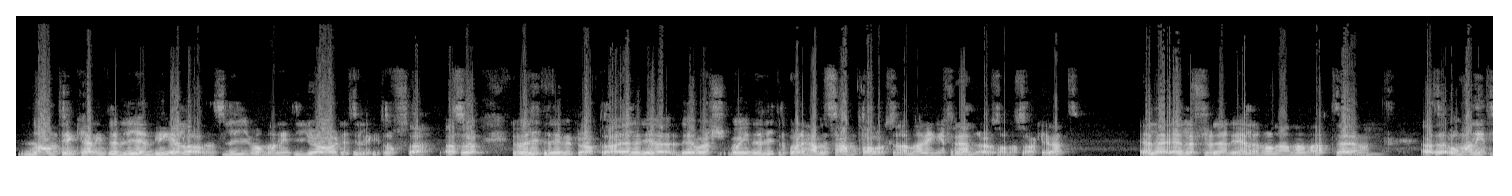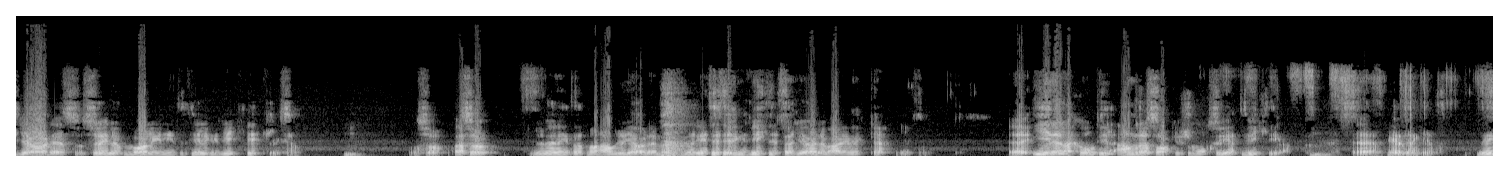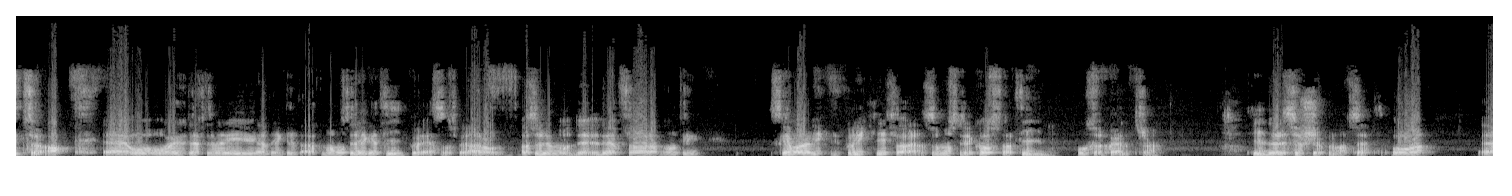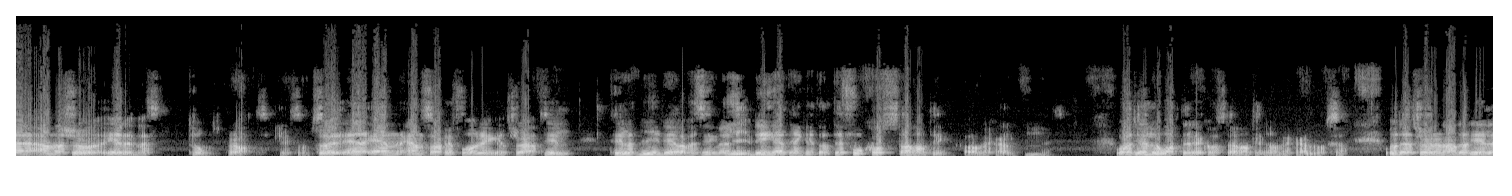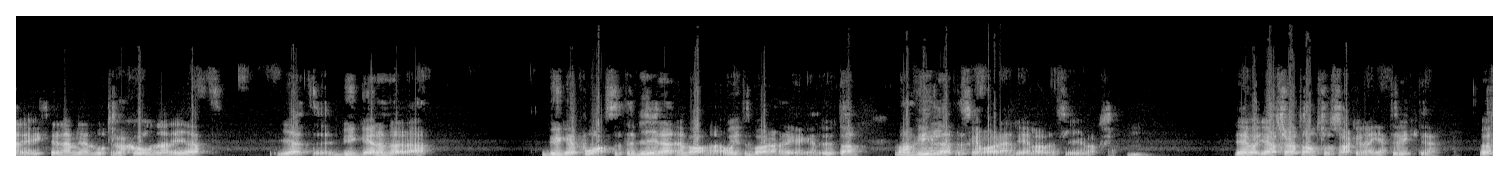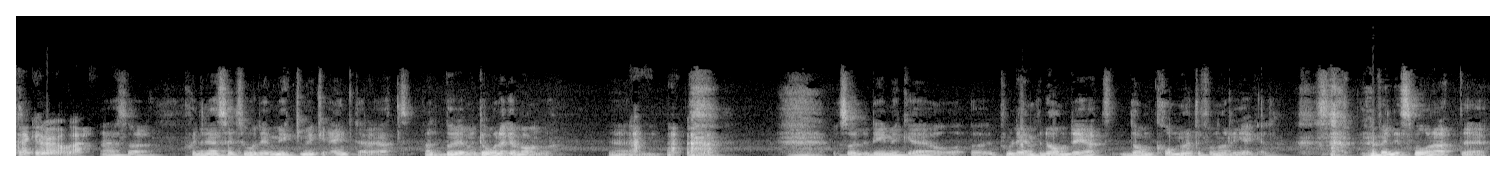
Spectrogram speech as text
någonting kan inte bli en del av ens liv om man inte gör det tillräckligt ofta. Alltså, det var lite det vi pratade eller det, det var, var inne lite på det här med samtal också när man ringer föräldrar och sådana saker. Att, eller, eller för den delen någon annan. Att, ehm, att om man inte gör det så, så är det uppenbarligen inte tillräckligt viktigt. Liksom. Mm. Och så. Alltså, nu menar jag inte att man aldrig gör det, men, men det är inte tillräckligt viktigt för att göra det varje vecka. Liksom. Eh, I relation till andra saker som också är jätteviktiga. Eh, helt enkelt. Det är inte så, ja. Eh, och, och vad jag är ute efter med det är ju helt enkelt att man måste lägga tid på det som spelar roll. Alltså det, det, för att någonting ska vara viktigt på riktigt för en så måste det kosta tid hos en själv tror jag. Tid och resurser på något sätt. Och eh, annars så är det mest tomt prat. Liksom. Så en, en sak att få en regel tror jag till, till att bli en del av ens egna liv. Det är helt enkelt att det får kosta någonting av mig själv. Mm. Och att jag låter det kosta någonting av mig själv också. Och där tror jag den andra delen är viktig, nämligen motivationen i att, i att bygga den där bygga på så att det blir en vana och inte bara en regel. Utan man vill att det ska vara en del av ens liv också. Mm. Det, jag tror att de två sakerna är jätteviktiga. Vad tänker du om det? Alltså, generellt sett tror jag det är mycket, mycket enklare att, att börja med dåliga vanor. Så alltså, det är mycket... problem för Problemet med dem det är att de kommer inte från någon regel. Så de är väldigt svåra att, eh,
